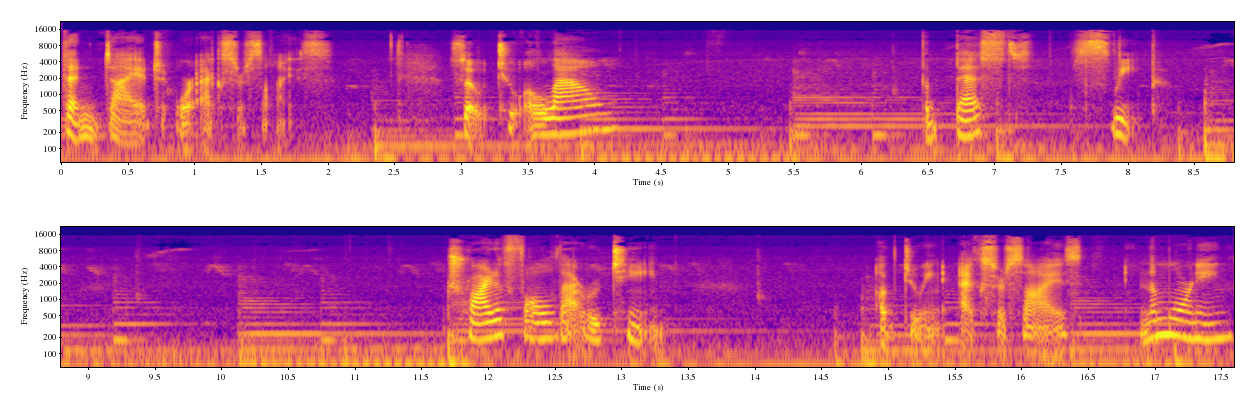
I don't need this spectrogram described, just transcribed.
than diet or exercise. So, to allow the best sleep, try to follow that routine of doing exercise in the morning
